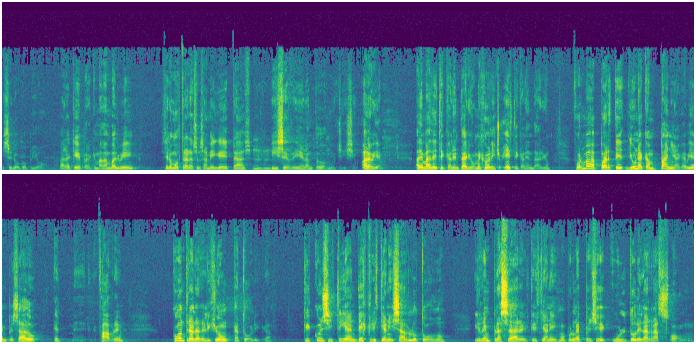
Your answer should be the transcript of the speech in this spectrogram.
y se lo copió. ¿Para qué? Para que Madame Balbi se lo mostrara a sus amiguetas y se rieran todos muchísimo. Ahora bien, además de este calendario, mejor dicho, este calendario, formaba parte de una campaña que había empezado Fabre contra la religión católica, que consistía en descristianizarlo todo y reemplazar el cristianismo por una especie de culto de la razón.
